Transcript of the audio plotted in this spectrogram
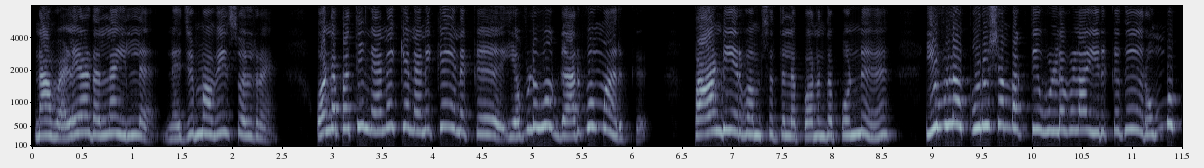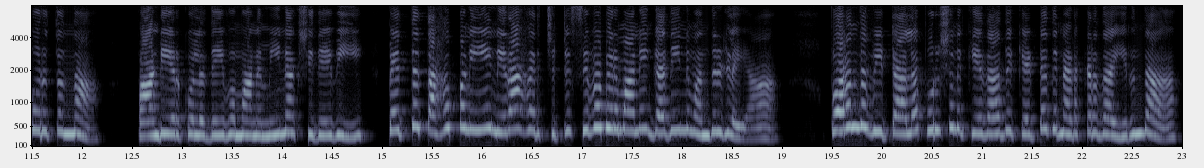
நான் விளையாடலாம் இல்ல. நிஜமாவே சொல்றேன். உன்னை பத்தி நினைக்க நினைக்க எனக்கு எவ்வளவோ கர்வமா இருக்கு. பாண்டியர் வம்சத்துல பிறந்த பொண்ணு இவ்வளவு புருஷன் பக்தி உள்ளவளா இருக்குது. ரொம்ப பொருத்தம்தான். பாண்டியர் குல தெய்வமான மீனாட்சி தேவி பெத்த தகப்பனையே நிராகரிச்சுட்டு சிவபெருமானே கதின்னு வந்துடலையா? பிறந்த வீட்டால புருஷனுக்கு ஏதாவது கெட்டது நடக்கிறதா இருந்தா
